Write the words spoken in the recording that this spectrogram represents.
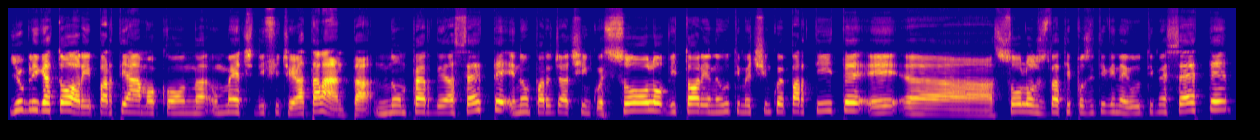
gli obbligatori partiamo con un match difficile. Atalanta non perde a 7 e non pareggia a 5, solo vittorie nelle ultime 5 partite e uh, solo risultati positivi nelle ultime 7.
